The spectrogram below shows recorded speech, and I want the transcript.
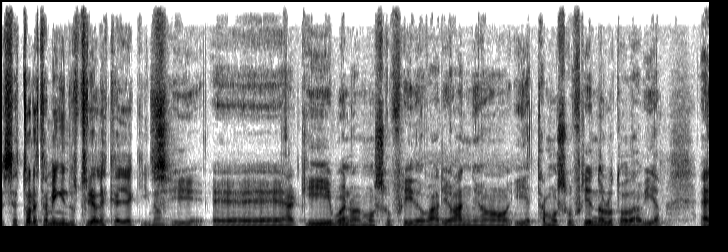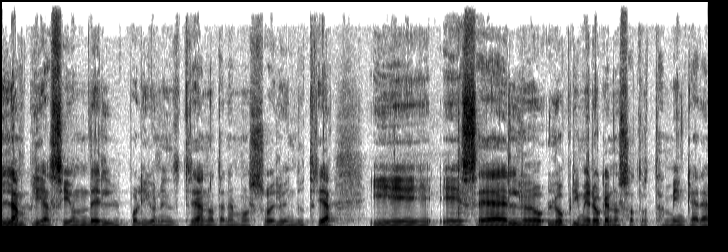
sectores también industriales que hay aquí, ¿no? Sí, eh, aquí, bueno, hemos sufrido varios años y estamos sufriéndolo todavía, es la ampliación del polígono industrial, no tenemos suelo industrial y ese es lo primero que nosotros también queremos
